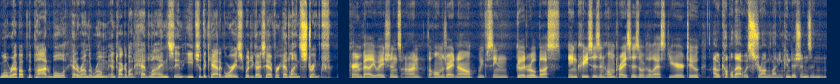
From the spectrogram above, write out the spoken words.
We'll wrap up the pod. We'll head around the room and talk about headlines in each of the categories. What do you guys have for headline strength? Current valuations on the homes right now, we've seen good, robust increases in home prices over the last year or two. I would couple that with strong lending conditions and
